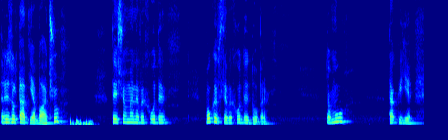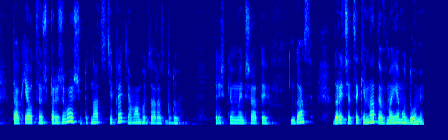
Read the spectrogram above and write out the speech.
результат я бачу. Те, що в мене виходить, поки все виходить добре. Тому так і є. Так, я оце ж переживаю, що 15,5 я, мабуть, зараз буду трішки уменшати газ. До речі, це кімната в моєму домі.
